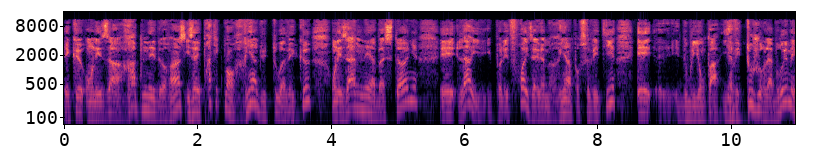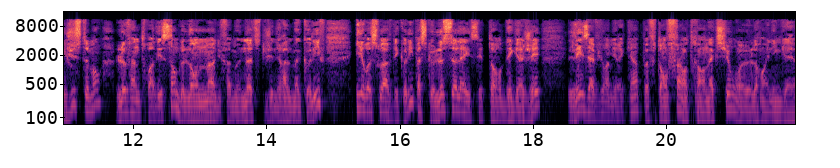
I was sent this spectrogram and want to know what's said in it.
et qu'on les a ramenés de Reims. Ils avaient pratiquement rien du tout avec eux. On les a amenés à Bastogne. Et là, il, il pelait de froid. Ils avaient même rien pour se vêtir. Et euh, n'oublions pas, il y avait toujours la brume. Et justement, le 23 décembre, le lendemain du fameux note du général Macauliffe, ils reçoivent des colis parce que le soleil s'étant dégagé, les avions américains peuvent enfin entrer en action, euh, Laurent Henninger.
